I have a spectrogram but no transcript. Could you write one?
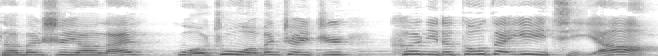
他们是要来裹住我们这只科尼的钩在一起呀，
